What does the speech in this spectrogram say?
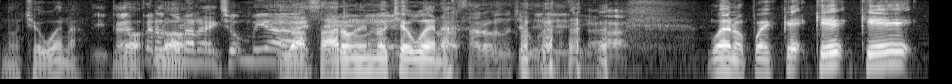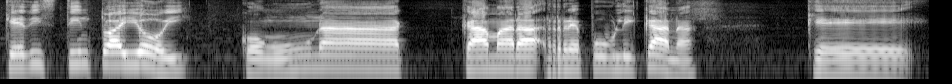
Nochebuena. Y Lo- esperando lo- una reacción mía. lo este, asaron en. Nochebuena. Pasaron Nochebuena, sí. Ah, Bueno, pues, ¿qué, qué, qué, qué distinto hay hoy con una Cámara republicana que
